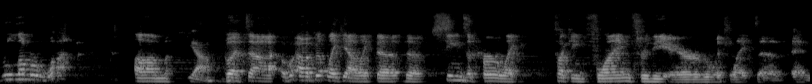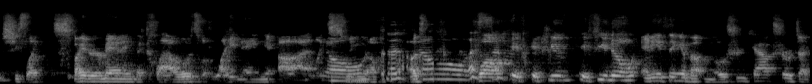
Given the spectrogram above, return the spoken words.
rule number one. Um, Yeah. but uh, uh, but like yeah, like the the scenes of her like fucking flying through the air with like the and she's like Spider Manning the clouds with lightning, uh, and, like swinging off the clouds. no, Well, if, if you if you know anything about motion capture, which I've,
